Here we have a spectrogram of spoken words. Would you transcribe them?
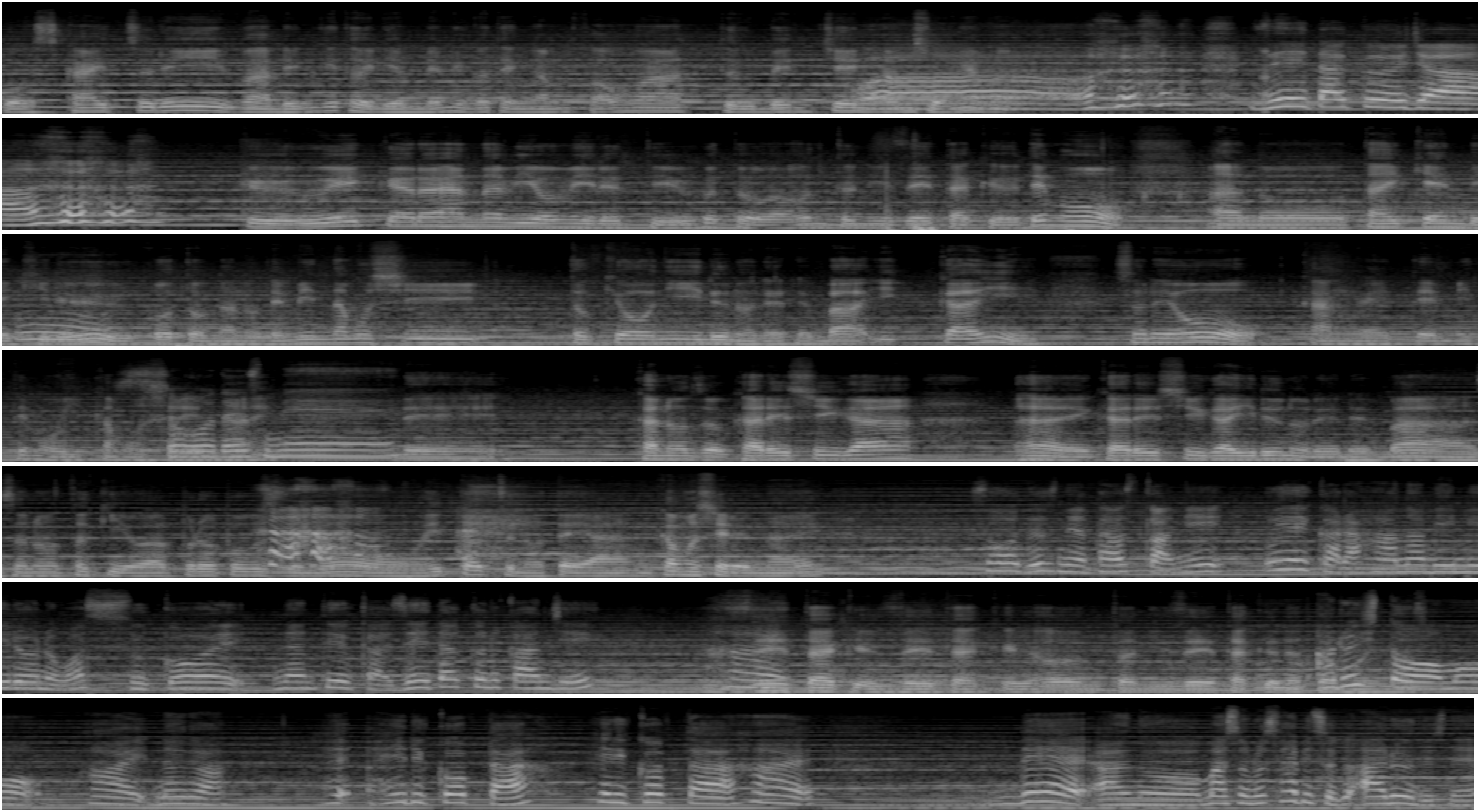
của Sky Tree và đến cái thời điểm đấy mình có thể ngắm pháo hoa từ bên trên wow. ngắm xuống em ạ. 贅沢じゃん。上から花火を見るっていうことは本当に贅沢でもあの体験できることなので、うん、みんなもし東京にいるのであれば一回 それを考えてみてもいいかもしれない。そうですね。で彼女彼氏がはい、彼氏がいるのであればその時はプロポーズの一つの提案かもしれない。そうですね。確かに。上から花火見るのはすごいなんていうか贅沢な感じ、はい、贅沢贅沢。本当に贅沢だと思います、ある人もはいなんかヘリコプター？ヘリコプター？はいであのまあそのサービスがあるんですね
